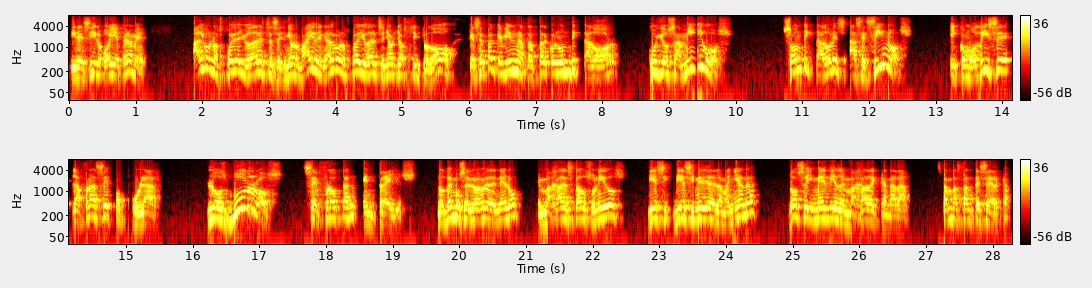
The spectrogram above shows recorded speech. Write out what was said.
y decir, oye, espérame, algo nos puede ayudar este señor Biden, algo nos puede ayudar el señor Justin Trudeau, que sepan que vienen a tratar con un dictador cuyos amigos son dictadores asesinos. Y como dice la frase popular, los burros se frotan entre ellos. Nos vemos el 9 de enero, Embajada de Estados Unidos, 10, y media de la mañana, 12 y media en la Embajada de Canadá. Están bastante cerca.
